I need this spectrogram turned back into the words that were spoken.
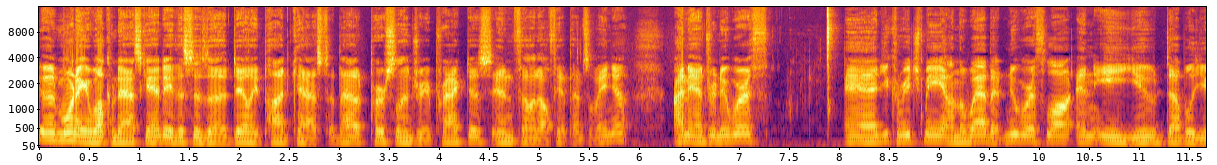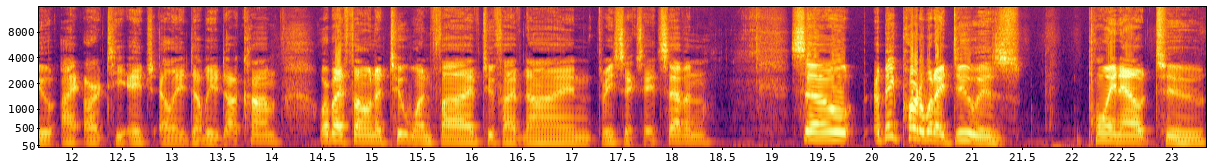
Good morning and welcome to Ask Andy. This is a daily podcast about personal injury practice in Philadelphia, Pennsylvania. I'm Andrew Neuwirth, and you can reach me on the web at Neuwirthlaw, N E U W I R T H L A W dot com, or by phone at 215 259 3687. So, a big part of what I do is point out to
